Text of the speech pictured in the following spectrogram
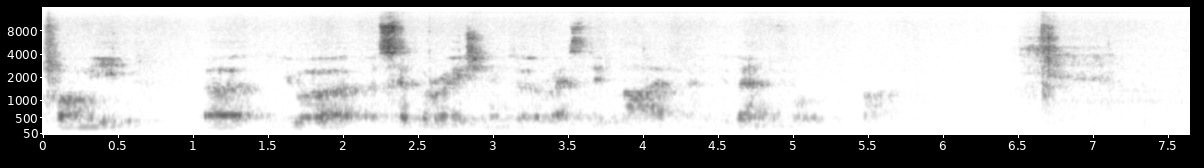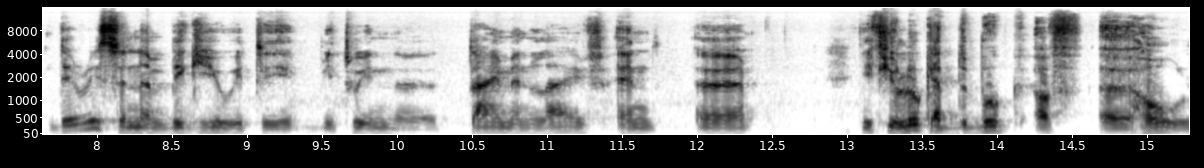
for me. Uh, your uh, separation into arrested life and eventful life. There is an ambiguity between uh, time and life, and uh, if you look at the book of uh, Hall,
